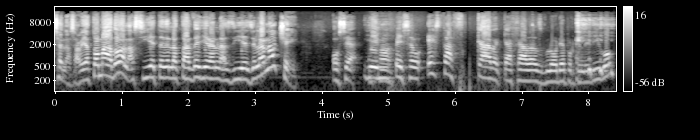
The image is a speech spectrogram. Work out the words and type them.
se las había tomado a las 7 de la tarde y eran las 10 de la noche. O sea, y Ajá. empezó estas carcajadas, Gloria, porque le digo,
